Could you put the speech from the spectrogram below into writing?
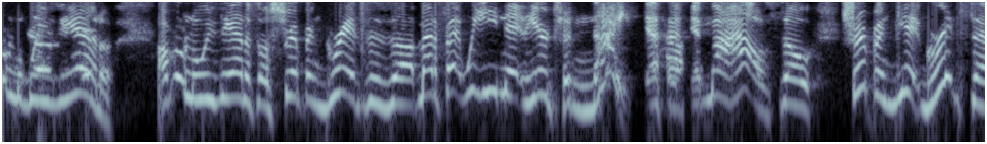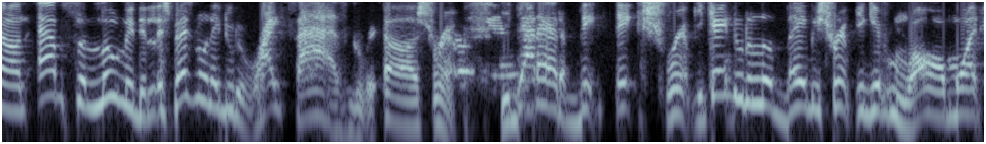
from Louisiana. I'm from Louisiana, so shrimp and grits is uh matter of fact, we eating it here tonight at my house. So shrimp and get grits sound absolutely delicious, especially when they do the right size uh, shrimp. You gotta have a big, thick shrimp. You can't do the little baby shrimp you get from Walmart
